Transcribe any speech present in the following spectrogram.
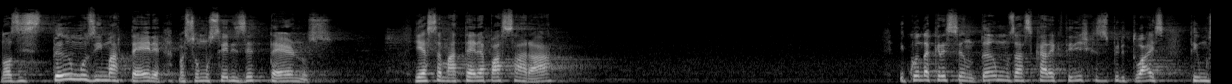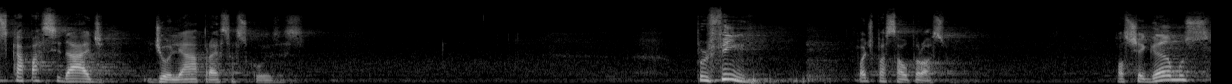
Nós estamos em matéria, mas somos seres eternos. E essa matéria passará. E quando acrescentamos as características espirituais, temos capacidade de olhar para essas coisas. Por fim, pode passar o próximo. Nós chegamos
